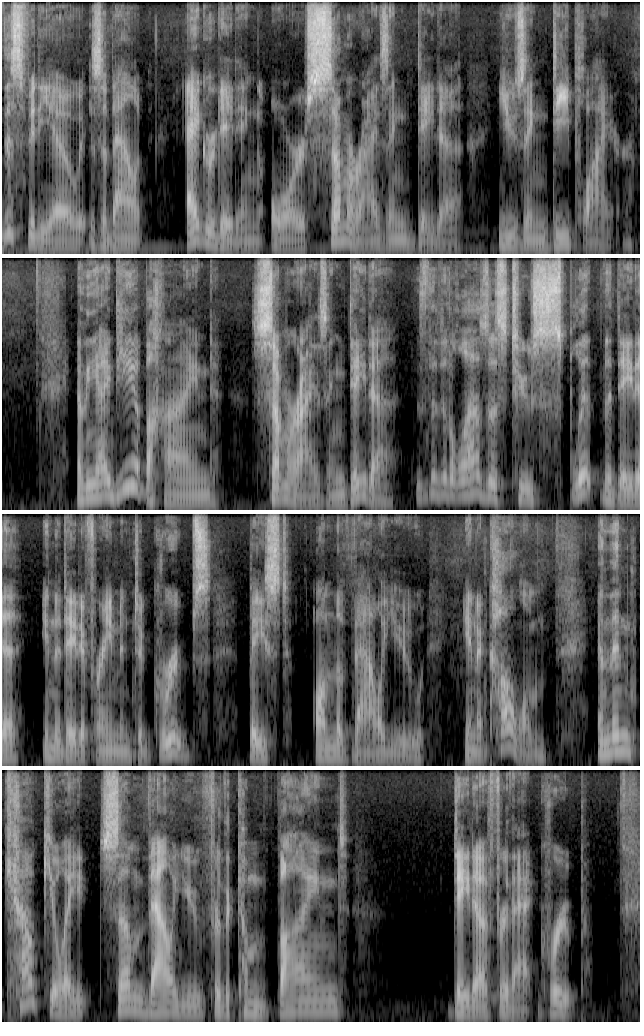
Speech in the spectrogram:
This video is about aggregating or summarizing data using dplyr. And the idea behind summarizing data is that it allows us to split the data in a data frame into groups based on the value in a column, and then calculate some value for the combined data for that group.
